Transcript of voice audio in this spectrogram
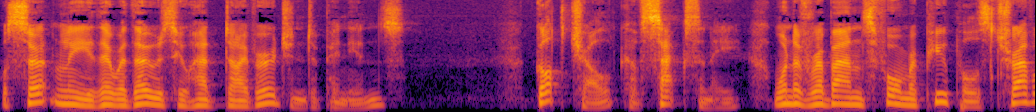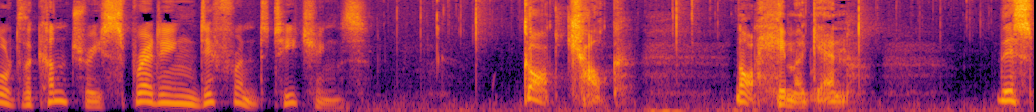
Well, certainly there were those who had divergent opinions. Gottschalk of Saxony, one of Raban's former pupils, travelled the country spreading different teachings. Gottschalk! Not him again. This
